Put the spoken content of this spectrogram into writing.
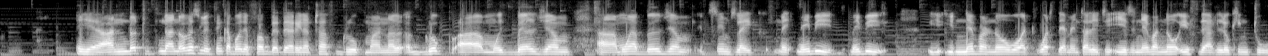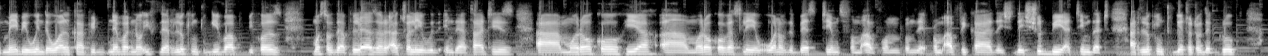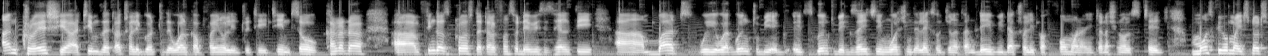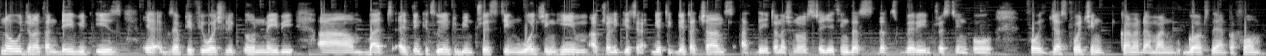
Yeah, and not and obviously think about the fact that they're in a tough group, man. A, a group um, with Belgium, um, where Belgium it seems like may, maybe maybe you, you never know what what their mentality is. You never know if they're looking to maybe win the World Cup. You never know if they're looking to give up because most of their players are actually within their thirties. Uh, Morocco here, uh, Morocco obviously one of the best teams from uh, from from the, from Africa. They, sh- they should be a team that are looking to get out of the group, and Croatia, a team that actually got to the World Cup final in 2018. So Canada, um, fingers crossed that Alfonso Davies is healthy, um, but we were going to be it's going to be exciting watching the likes of Jonathan David actually perform on an international stage. Most people might not know who Jonathan David is, uh, except if you watch League One, maybe. Um, but I think it's going to be interesting watching him actually get a, get get a chance at the international stage. I think that's that's very interesting for for just watching Canada man go out there and perform.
